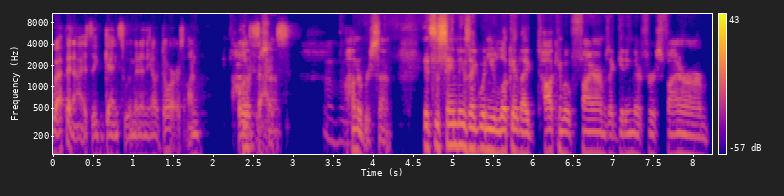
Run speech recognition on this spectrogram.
weaponized against women in the outdoors on both 100%. sides 100 mm-hmm. percent it's the same things like when you look at like talking about firearms like getting their first firearm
